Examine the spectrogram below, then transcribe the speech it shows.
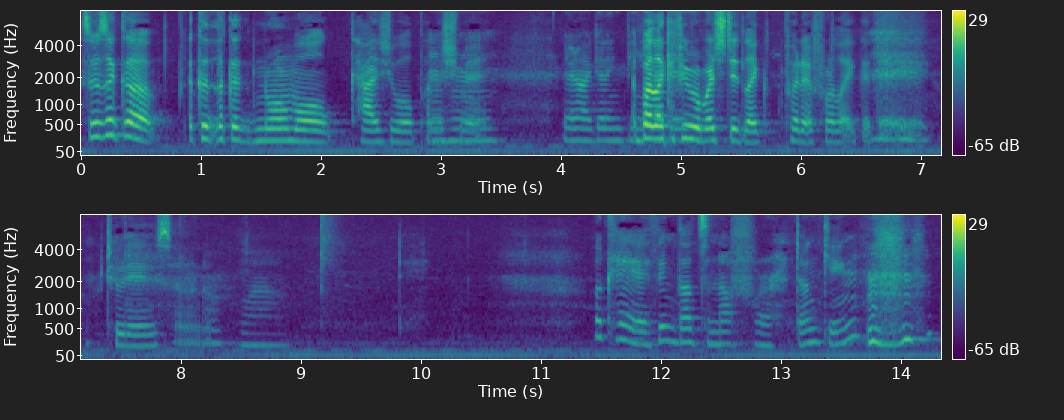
So it's like a like a, like a normal casual punishment. Mm-hmm. You're not getting. Beheaded. But like if you were rich, did like put it for like a day, or two days. I don't know. Wow. Okay, I think that's enough for dunking.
